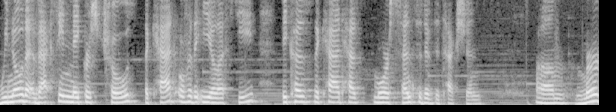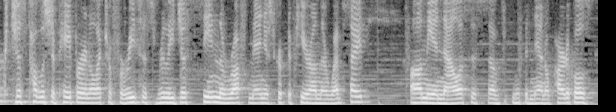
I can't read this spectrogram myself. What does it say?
We know that vaccine makers chose the CAD over the ELSD because the CAD has more sensitive detection. Um, Merck just published a paper in electrophoresis, really just seen the rough manuscript appear on their website on the analysis of lipid nanoparticles,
